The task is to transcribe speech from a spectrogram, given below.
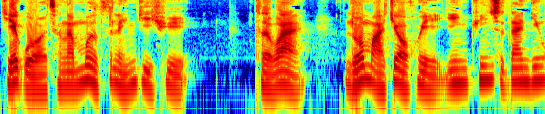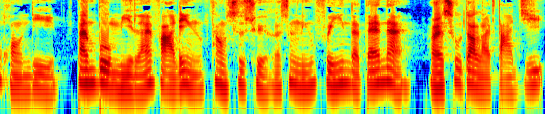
结果成了穆斯林地区。此外，罗马教会因君士丹丁皇帝颁布米兰法令，丧失水和圣灵福音的灾难而受到了打击。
